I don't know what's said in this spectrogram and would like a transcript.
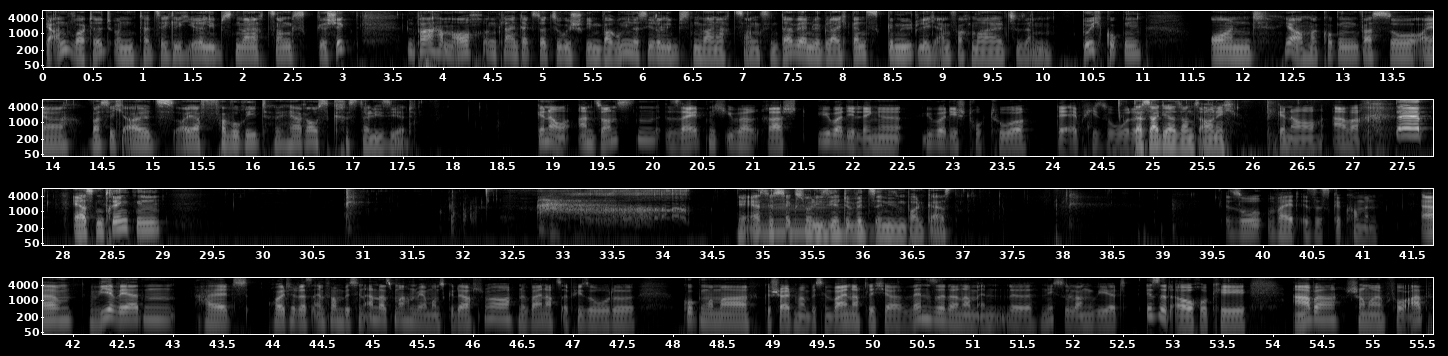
geantwortet und tatsächlich ihre liebsten Weihnachtssongs geschickt. Ein paar haben auch einen kleinen Text dazu geschrieben, warum das ihre liebsten Weihnachtssongs sind. Da werden wir gleich ganz gemütlich einfach mal zusammen durchgucken. Und ja, mal gucken, was so euer, was sich als euer Favorit herauskristallisiert. genau, ansonsten seid nicht überrascht über die Länge, über die Struktur der Episode. Das seid ihr sonst auch nicht. genau, aber Depp. Ersten Trinken. Der erste sexualisierte Witz in diesem Podcast. so weit ist es gekommen. Ähm, wir werden halt heute das einfach ein bisschen anders machen. Wir haben uns gedacht, ja, eine Weihnachtsepisode gucken wir mal, gestalten wir ein bisschen weihnachtlicher. Wenn sie dann am Ende nicht so lang wird, ist es auch okay. Aber schon mal vorab,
